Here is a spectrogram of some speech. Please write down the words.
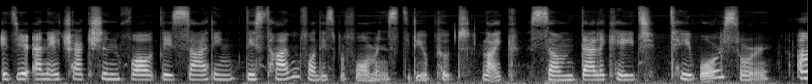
is there any attraction for this sighting this time for this performance? Did you put like some delicate tables or Um,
